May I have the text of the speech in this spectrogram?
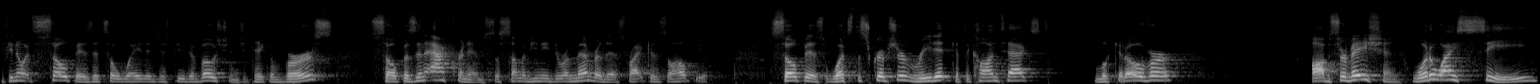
If you know what soap is, it's a way to just do devotions. You take a verse, SOAP is an acronym, so some of you need to remember this, right? Because this will help you. SOAP is what's the scripture? Read it, get the context, look it over. Observation. What do I see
